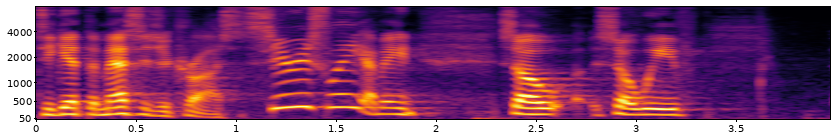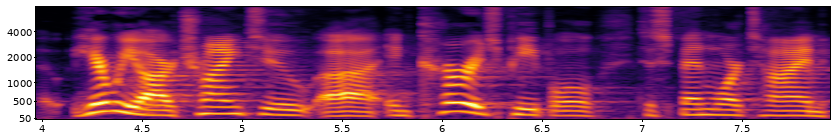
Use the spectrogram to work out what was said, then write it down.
to get the message across. Seriously, I mean, so so we've here we are trying to uh, encourage people to spend more time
